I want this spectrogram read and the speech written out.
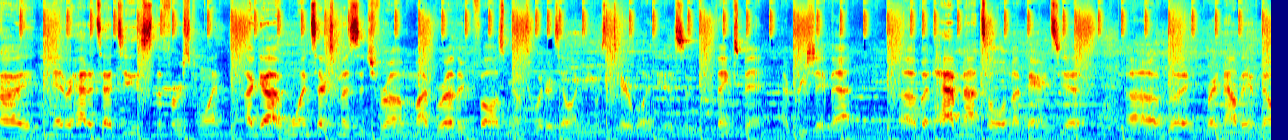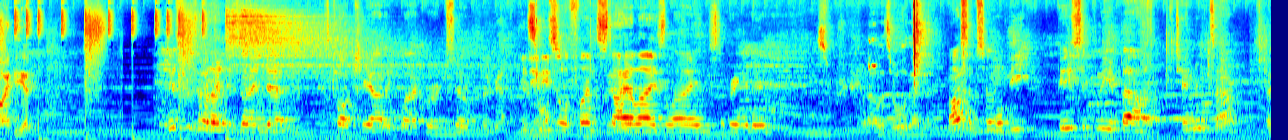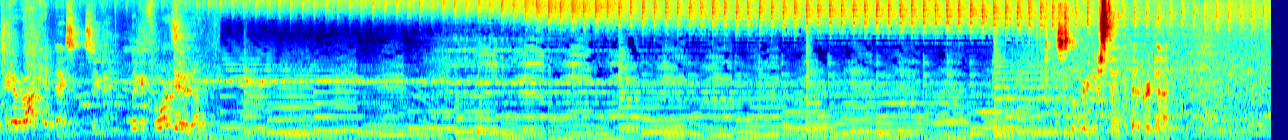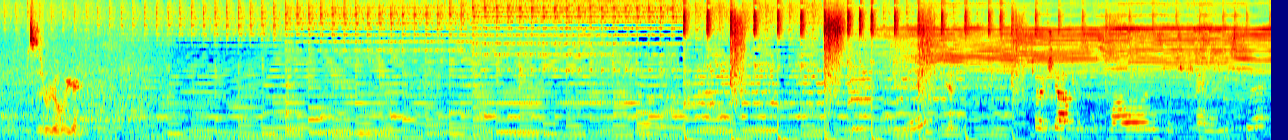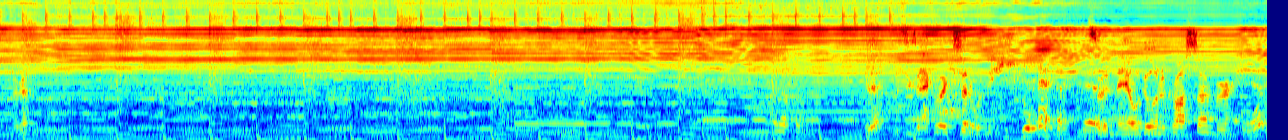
I never had a tattoo. This is the first one. I got one text message from my brother who follows me on Twitter telling me it was a terrible idea. So thanks, Ben. I appreciate that. Uh, but have not told my parents yet. Uh, but right now they have no idea. This is what I designed up. It's called Chaotic Blackwork. So you do these little fun stylized lines to bring it in. Uh, let's roll with that then. Awesome. So we'll be basically about 10 minutes out. Okay, rocking. Excellent. Looking forward to it. Weirdest thing I've ever done. This is real weird. Start you off with some small ones, get you kind of used to it. Okay. And up a- Yeah, that's exactly like you said it would be. so a nail going across sunburn. Yep.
